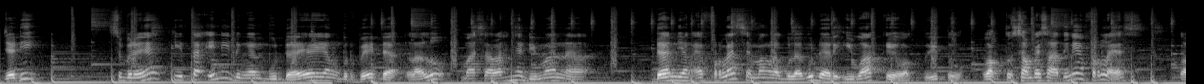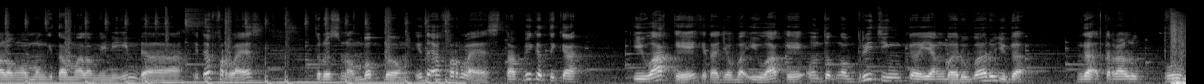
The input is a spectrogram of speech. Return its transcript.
Jadi sebenarnya kita ini dengan budaya yang berbeda. Lalu masalahnya di mana? Dan yang Everlast emang lagu-lagu dari Iwake waktu itu. Waktu sampai saat ini Everlast kalau ngomong kita malam ini indah itu effortless terus nombok dong itu effortless tapi ketika Iwake kita coba Iwake untuk nge-bridging ke yang baru-baru juga nggak terlalu boom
